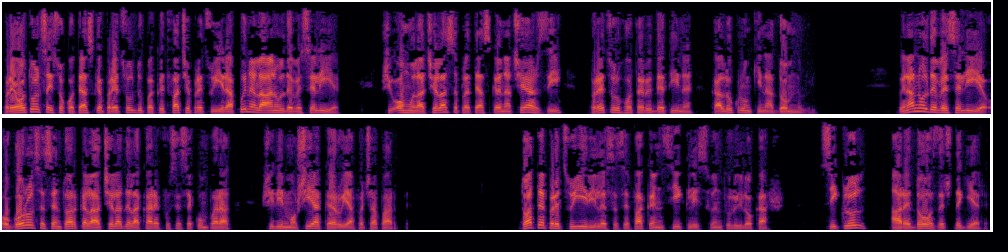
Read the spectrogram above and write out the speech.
preotul să-i socotească prețul după cât face prețuirea până la anul de veselie, și omul acela să plătească în aceeași zi prețul hotărât de tine, ca lucru închinat Domnului. În anul de veselie, ogorul să se întoarcă la acela de la care fusese cumpărat și din moșia căruia făcea parte. Toate prețuirile să se facă în sicli Sfântului Locaș. Siclul are 20 de ghiere.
